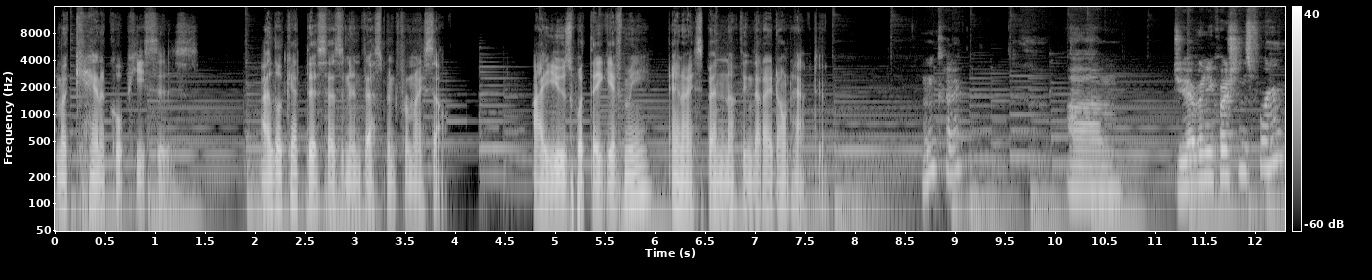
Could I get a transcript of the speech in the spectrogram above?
mechanical pieces. I look at this as an investment for myself. I use what they give me, and I spend nothing that I don't have to. Okay. Um, do you have any questions for him?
